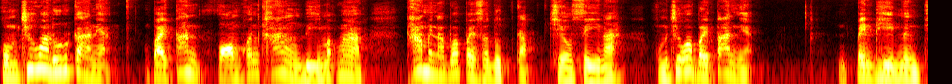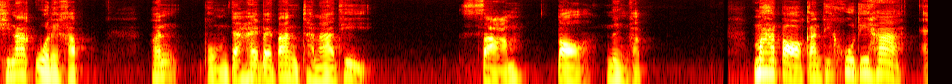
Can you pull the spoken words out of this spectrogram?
ผมเชื่อว่าฤดูกาลเนี้ยไบรตันฟอร์มค่อนข้างดีมากๆ ถ้าไม่นับว่าไปสะดุดกับเชลซีนะ ผมเชื่อว่าไบรตันเนี่ยเป็นทีมหนึ่งที่น่ากลัวเลยครับเพราะฉะนั้นผมจะให้ไบรตันชนะที่ 3 ต่อ 1 ครับ มาต่อกันที่คู่ที่5แอ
